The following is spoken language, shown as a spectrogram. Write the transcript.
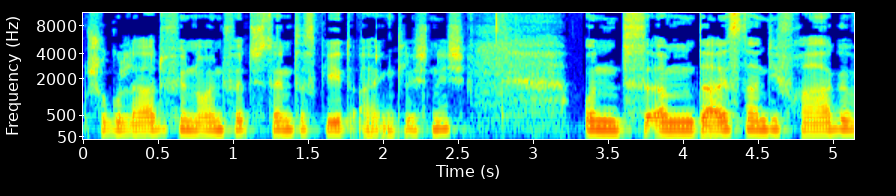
Schokolade für 49 Cent, das geht eigentlich nicht. Und ähm, da ist dann die Frage,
